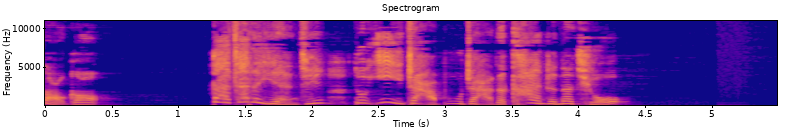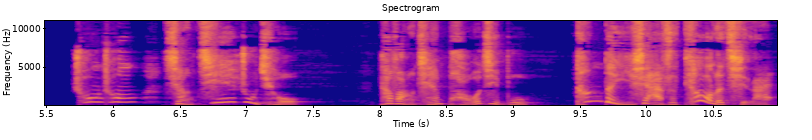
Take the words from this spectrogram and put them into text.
老高，大家的眼睛都一眨不眨的看着那球。冲冲想接住球，他往前跑几步，腾的一下子跳了起来，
